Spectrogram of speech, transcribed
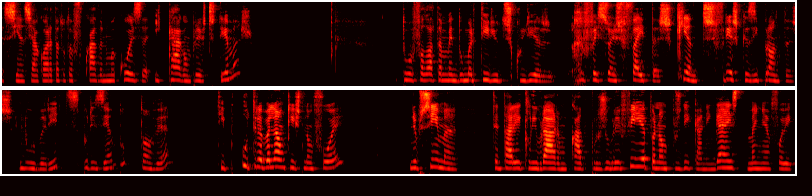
A ciência agora está toda focada numa coisa e cagam para estes temas. Estou a falar também do martírio de escolher refeições feitas, quentes, frescas e prontas no Uber Eats, por exemplo. Estão a ver? Tipo, o trabalhão que isto não foi. E por cima, tentar equilibrar um bocado por geografia para não prejudicar ninguém. Se de manhã foi,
